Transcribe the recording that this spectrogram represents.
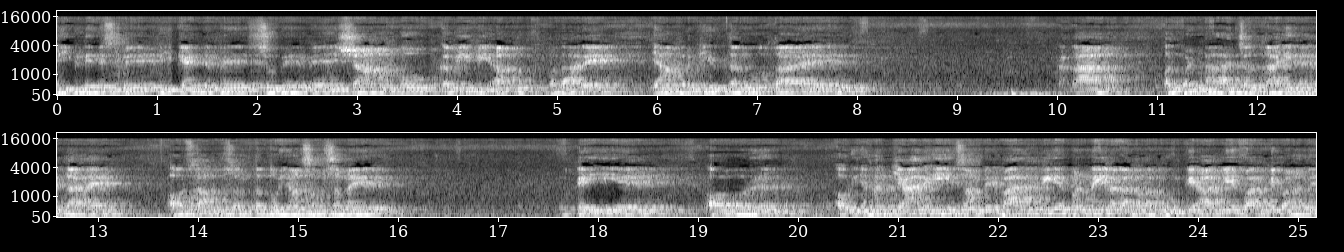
वीकडेज में वीकेंड में, सुबह में, शाम को कभी भी आप पधारे, यहाँ पर कीर्तन होता है। कथा और भंडारा चलता ही रहता है और साधु संत तो यहाँ सब समय होते ही है और और यहाँ क्या नहीं है, सामने पार्क भी है, मन नहीं लगा थोड़ा घूम के आ गए पार्क के बहाने,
